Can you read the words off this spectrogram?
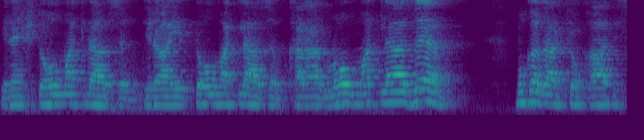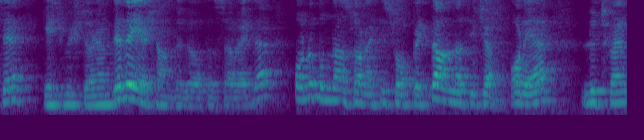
dirençli olmak lazım, dirayetli olmak lazım, kararlı olmak lazım. Bu kadar çok hadise geçmiş dönemde de yaşandı Galatasaray'da. Onu bundan sonraki sohbette anlatacağım. Oraya lütfen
